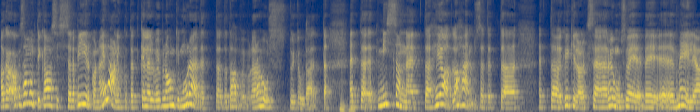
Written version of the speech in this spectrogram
aga, aga samuti ka siis selle piirkonna elanikud, et kellel võib-olla ongi mured, et ta tahab võib-olla rahus tududa, et mm, -hmm. et, et mis on need head lahendused, et et äh, kõigil oleks äh, rõõmus vee, meel ja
